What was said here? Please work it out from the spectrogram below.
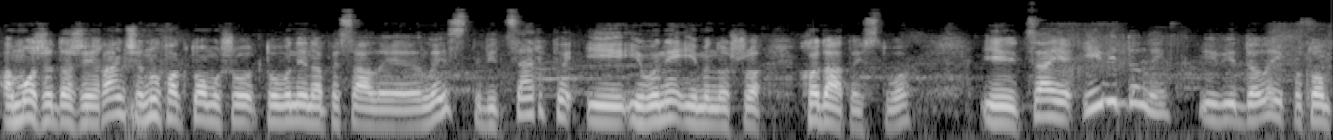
А може навіть і раніше. Ну, факт тому, що то вони написали лист від церкви, і, і вони іменно що ходатайство. І це і віддали. І віддали. І потім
